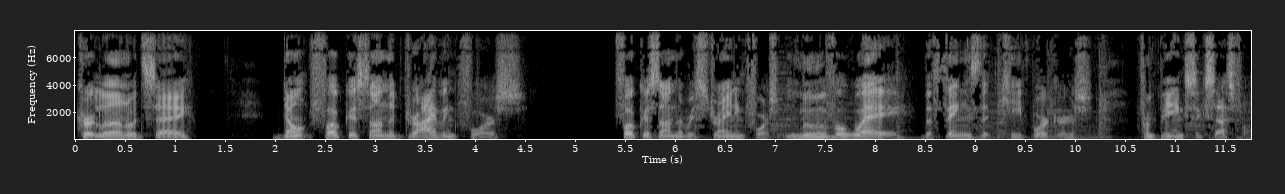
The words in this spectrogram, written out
Kurt Lewin would say, don't focus on the driving force, focus on the restraining force. Move away the things that keep workers from being successful.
